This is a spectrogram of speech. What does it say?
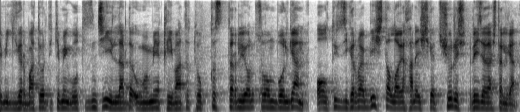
2024-2030 yillarda umumiy qiymati 9 trillion so'm bo'lgan 625 ta loyihani ishga tushirish rejalashtirilgan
